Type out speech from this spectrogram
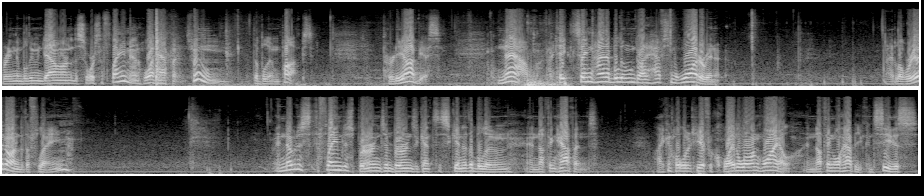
bring the balloon down onto the source of flame, and what happens? Boom, the balloon pops. Pretty obvious. Now, if I take the same kind of balloon, but I have some water in it, I lower it onto the flame, and notice that the flame just burns and burns against the skin of the balloon, and nothing happens. I can hold it here for quite a long while, and nothing will happen. You can see this,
